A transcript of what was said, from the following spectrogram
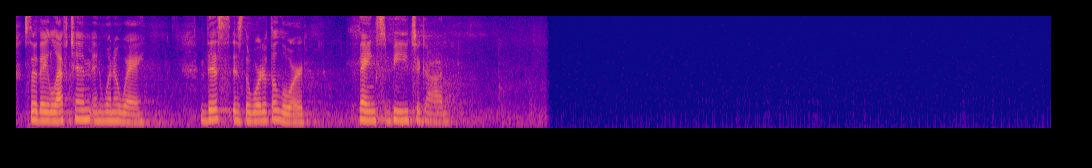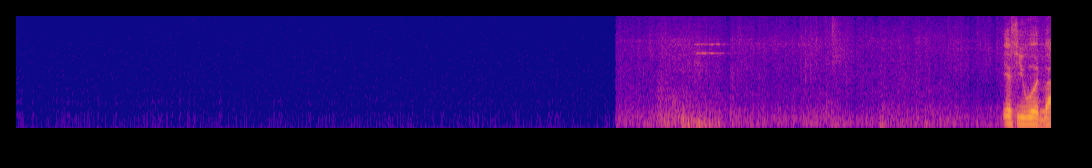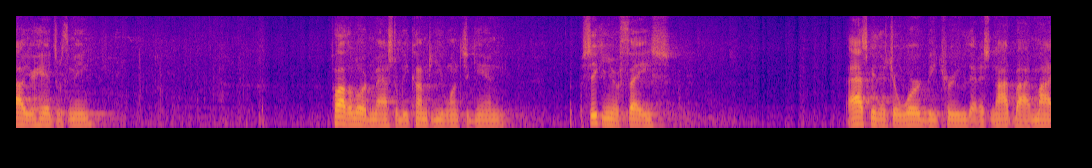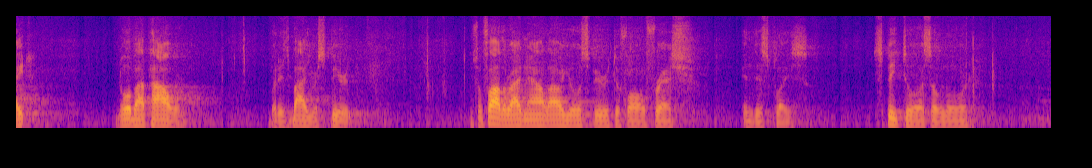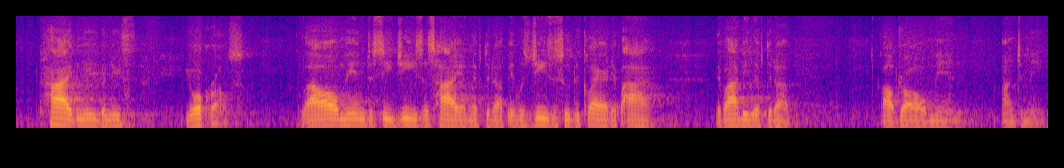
So they left him and went away. This is the word of the Lord. Thanks be to God. If you would bow your heads with me. Father, Lord, Master, we come to you once again, seeking your face, asking that your word be true, that it's not by might nor by power, but it's by your spirit. So, Father, right now, allow your spirit to fall fresh in this place. Speak to us, O Lord. Hide me beneath your cross. Allow all men to see Jesus high and lifted up. It was Jesus who declared, if I, if I be lifted up, I'll draw all men unto me.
